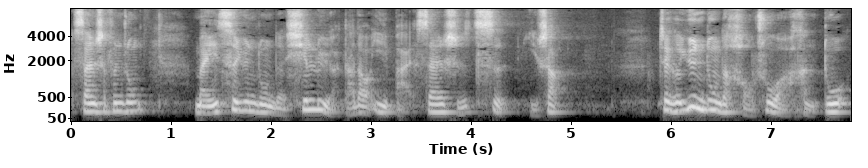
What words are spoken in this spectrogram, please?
三十分钟，每一次运动的心率啊达到一百三十次以上。这个运动的好处啊很多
